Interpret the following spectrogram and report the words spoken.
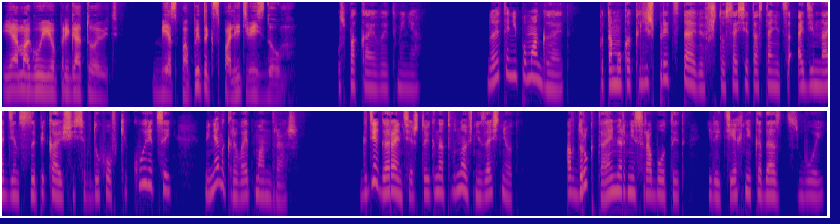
я могу ее приготовить. Без попыток спалить весь дом. Успокаивает меня. Но это не помогает, потому как лишь представив, что сосед останется один на один с запекающейся в духовке курицей, меня накрывает мандраж. Где гарантия, что Игнат вновь не заснет? А вдруг таймер не сработает или техника даст сбой?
